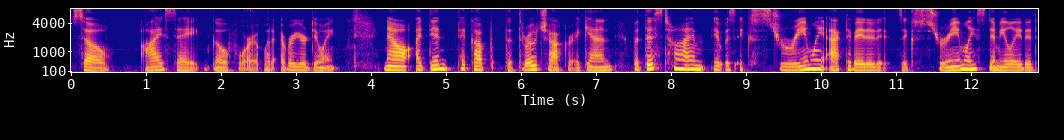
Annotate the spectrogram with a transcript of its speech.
So I say go for it, whatever you're doing. Now, I did pick up the throat chakra again, but this time it was extremely activated, it was extremely stimulated.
